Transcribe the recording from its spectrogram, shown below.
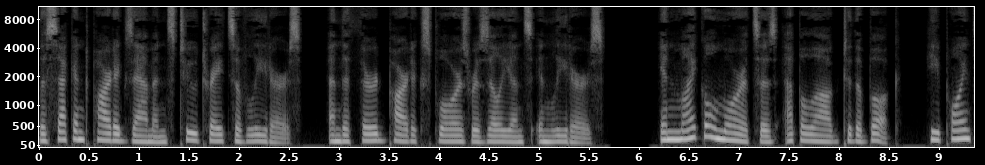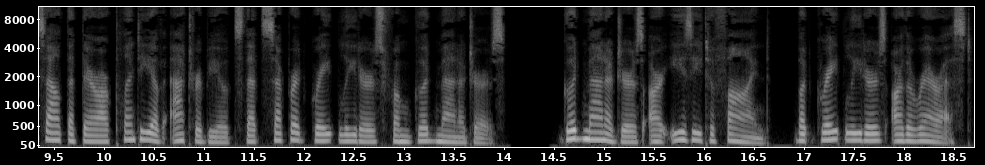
the second part examines two traits of leaders, and the third part explores resilience in leaders. In Michael Moritz's epilogue to the book, he points out that there are plenty of attributes that separate great leaders from good managers. Good managers are easy to find, but great leaders are the rarest.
